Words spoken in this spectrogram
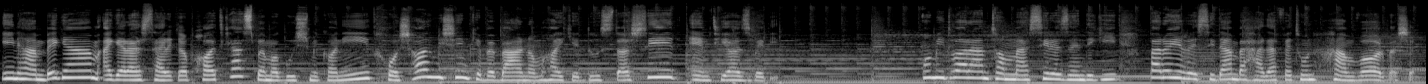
این هم بگم اگر از طریق پادکست به ما گوش می‌کنید خوشحال میشیم که به برنامه هایی که دوست داشتید امتیاز بدید. امیدوارم تا مسیر زندگی برای رسیدن به هدفتون هموار باشه.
